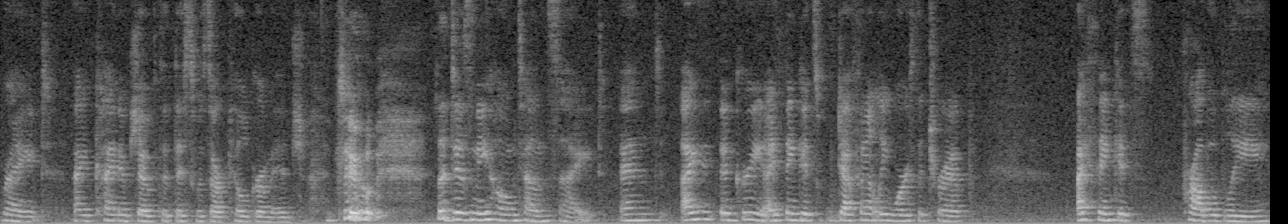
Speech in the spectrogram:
Right. I kind of joked that this was our pilgrimage to the Disney hometown site. And I agree. I think it's definitely worth a trip. I think it's probably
